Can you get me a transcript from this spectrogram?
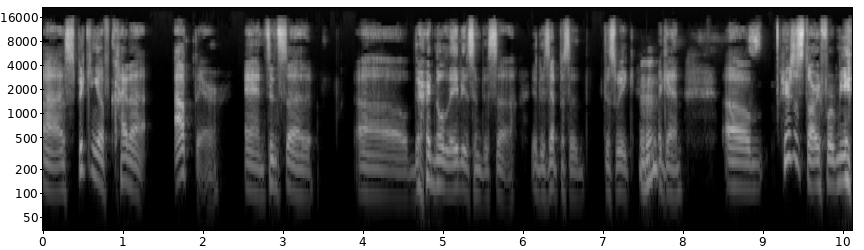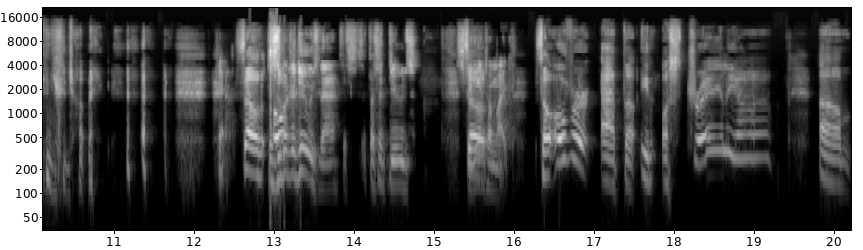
Uh, speaking of kind of out there, and since uh, uh, there are no ladies in this uh, in this episode this week Mhm. again, um, here's a story for me and you, John. Yeah. So, Just a oh, bunch of dudes, man. Just a bunch of dudes So- speaking into a mic. So over at the in Australia, um,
